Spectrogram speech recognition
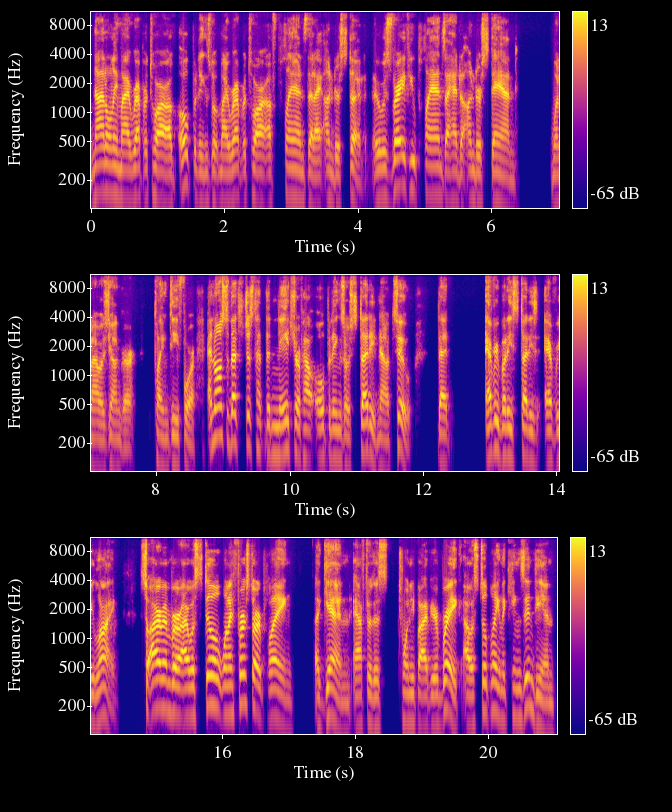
not only my repertoire of openings, but my repertoire of plans that I understood. There was very few plans I had to understand when I was younger playing D4. And also that's just the nature of how openings are studied now too, that everybody studies every line. So I remember I was still, when I first started playing again after this 25 year break, I was still playing the King's Indian.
